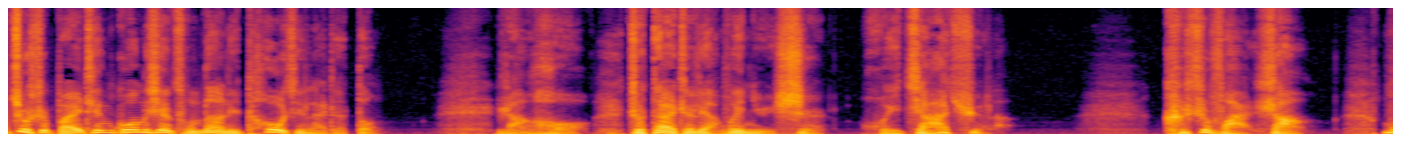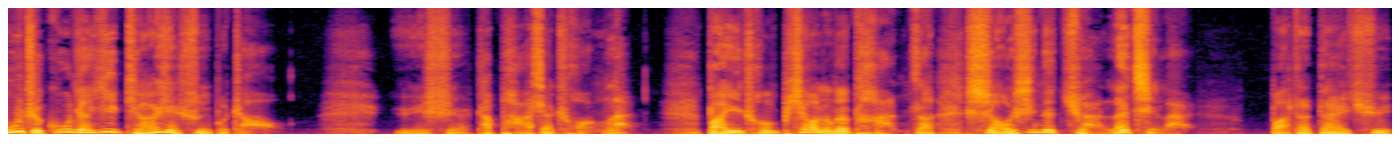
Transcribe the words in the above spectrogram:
就是白天光线从那里透进来的洞，然后就带着两位女士回家去了。可是晚上，拇指姑娘一点儿也睡不着，于是她爬下床来，把一床漂亮的毯子小心的卷了起来，把它带去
